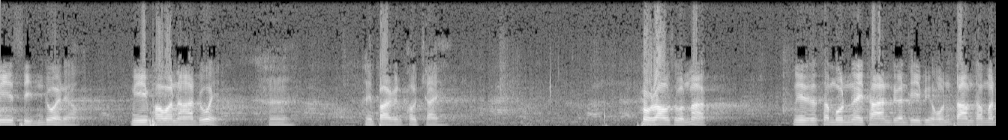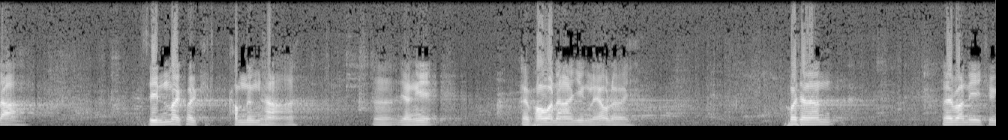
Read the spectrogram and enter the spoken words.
มีศีลด้วยแล้ว มีภาวนาด้วยให้พากันเข้าใจ พวกเราส่วนมาก มีสมุนในทานเดือนทีพิหนตามธรรมดาศีลไม่ค่อยคำนึงหาอย่างนี้ภาวนายิ่งแล้วเลย เพราะฉะนั้น ในวันนี้จึง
